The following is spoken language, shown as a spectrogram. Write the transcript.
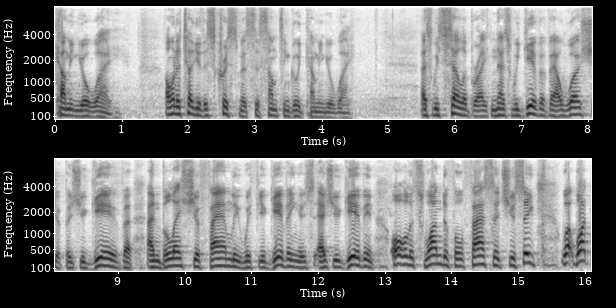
coming your way. I want to tell you this Christmas, there's something good coming your way as we celebrate and as we give of our worship, as you give uh, and bless your family with your giving, as, as you give in all its wonderful facets. You see, what, what,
